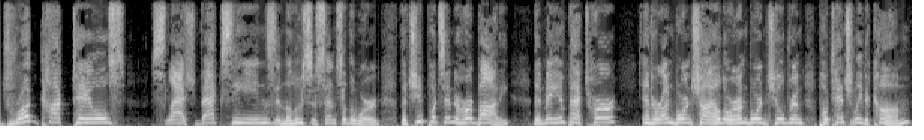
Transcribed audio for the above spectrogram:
drug cocktails slash vaccines in the looser sense of the word that she puts into her body that may impact her and her unborn child or unborn children potentially to come.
